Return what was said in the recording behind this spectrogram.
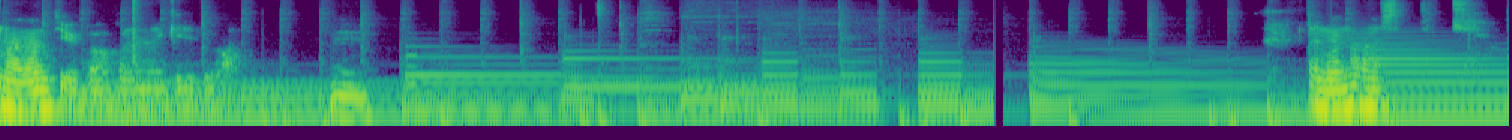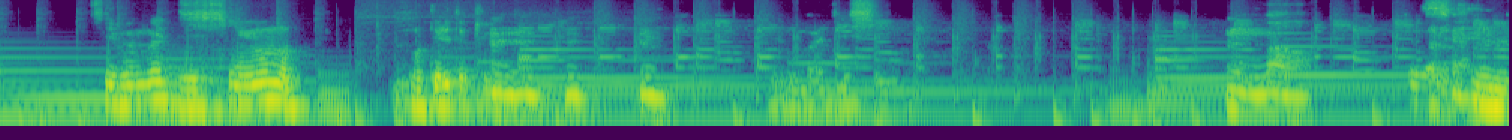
まあなんていうかわからないけれど、うん。あ何の話だったっけ？自分が自信をも持てるとき、うんうんうん自分が自信。うん。うん、まあ、だから、そうん。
